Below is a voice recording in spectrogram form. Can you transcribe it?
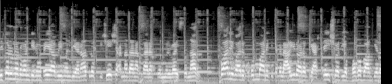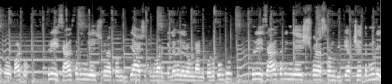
ఇక్కడ ఉన్నటువంటి నూట యాభై మంది అనాథులకు విశేష అన్నదాన కార్యక్రమం నిర్వహిస్తున్నారు. వారి వారి కుటుంబానికి తగిన ఆయురారోగ్య అష్టైశ్వర్య భోగభాగ్యాలతో పాటు శ్రీ సహస్రలింగేశ్వర స్వామి దివ్యాశతులు వారికి ఎల్లవెల్లలు ఉండాలని కోరుకుంటూ శ్రీ సహస్రలింగేశ్వర స్వామి దివ్యక్షేత్రం నుండి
